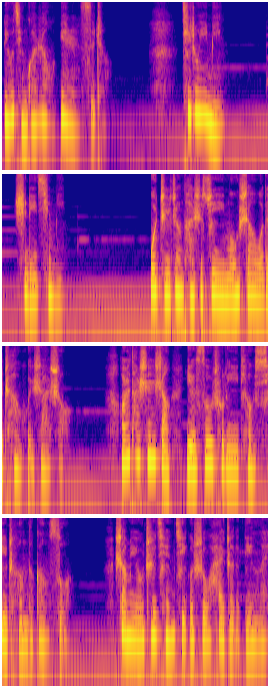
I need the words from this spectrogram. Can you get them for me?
刘警官让我辨认死者，其中一名是李清明。我指证他是蓄意谋杀我的忏悔杀手，而他身上也搜出了一条细长的钢索，上面有之前几个受害者的 DNA，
